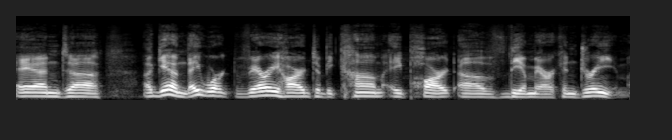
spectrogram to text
And uh, again, they worked very hard to become a part of the American dream.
